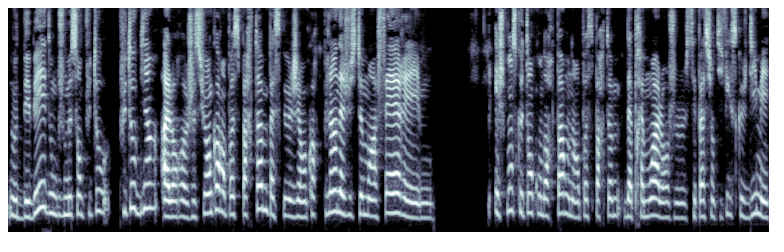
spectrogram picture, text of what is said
notre bébé, donc je me sens plutôt, plutôt bien. Alors, je suis encore en postpartum parce que j'ai encore plein d'ajustements à faire et et je pense que tant qu'on dort pas, on est en postpartum, d'après moi. Alors, je sais pas scientifique ce que je dis, mais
